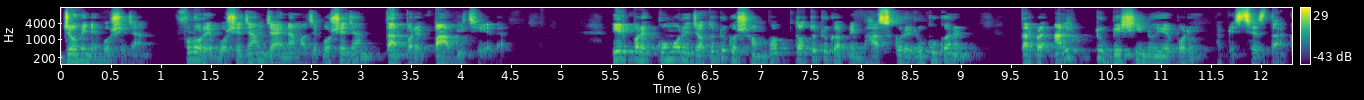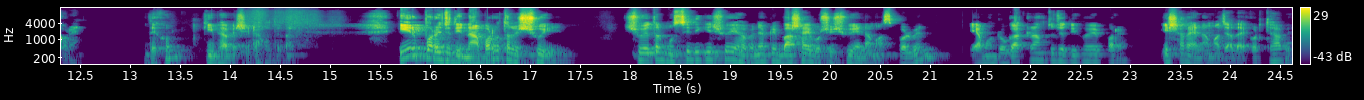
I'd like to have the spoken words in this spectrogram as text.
জমিনে বসে যান, ফ্লোরে বসে যান যায় নামাজে বসে যান, তারপরে পা বিছিয়ে দেন। এরপরে কোমরে যতটুকু সম্ভব ততটুকু আপনি ভাস করে রুকু করেন, তারপরে আরেকটু বেশি নুয়ে পড়ে আপনি সেজদা করেন। দেখুন কীভাবে সেটা হতে পারে। এরপরে যদি না পারো তাহলে শুয়ে। শুয়ে তোর মসজিদে গিয়ে শুয়ে হবে না, আপনি বাসায় বসে শুয়ে নামাজ পড়বেন। এমন রোগাক্রান্ত যদি হয়ে পড়ে এশারায় নামাজ আদায় করতে হবে।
